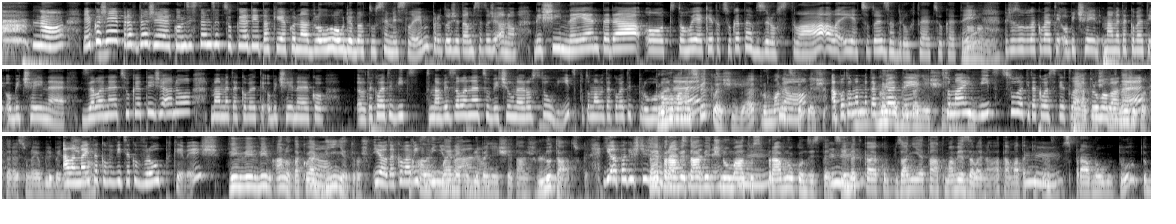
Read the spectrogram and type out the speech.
No, jakože je pravda, že konzistence cuket je taky jako na dlouhou debatu si myslím, protože tam se to, že ano, liší nejen teda od toho, jak je ta cuketa vzrostlá, ale i co to je za druh té cukety. No, no, no. Protože jsou to takové ty obyčejné, máme takové ty obyčejné zelené cukety, že ano, máme takové ty obyčejné jako takové ty víc tmavě zelené, co většinou nerostou víc, potom máme takové ty pruhované. Pruhované světlejší, že? Pruhované No, světlejší. a potom máme takové ty, co mají víc, jsou taky takové světlé Ne, a pruhované, neřekl, které jsou nejoblíbenější. ale mají no. takové víc jako vroubky, víš? Vím, vím, vím, ano, takové No. jak dýně trošku. Jo, taková víc no, ale dýňová, moje no. nejoblíbenější je ta žlutá cuketa. Jo, a pak ještě To je právě ta cukety. většinou má Mhm. tu správnou konzistenci. Hnedka jako za ní je ta tmavě zelená, ta má taky Mhm. tu správnou tu, tu,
